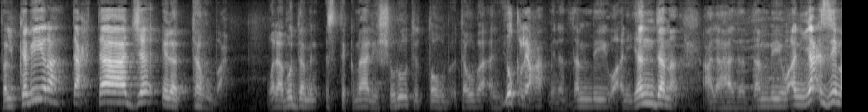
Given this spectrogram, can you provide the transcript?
فالكبيرة تحتاج إلى التوبة. ولا بد من استكمال شروط التوبة أن يقلع من الذنب وأن يندم على هذا الذنب وأن يعزم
